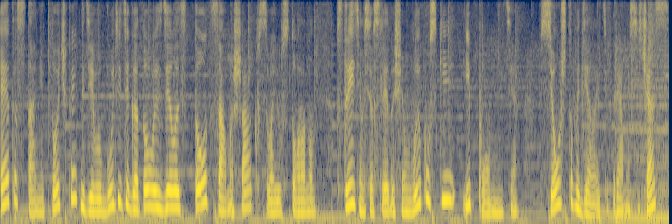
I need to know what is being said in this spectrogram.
это станет точкой, где вы будете готовы сделать тот самый шаг в свою сторону. Встретимся в следующем выпуске и помните, все, что вы делаете прямо сейчас,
